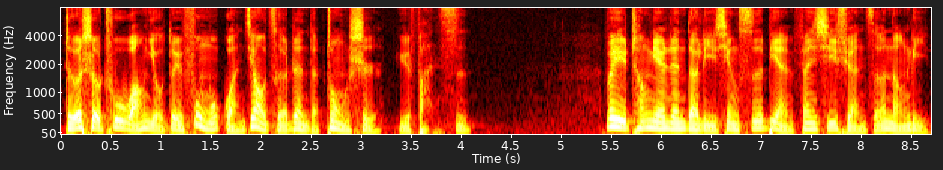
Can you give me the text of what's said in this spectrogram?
折射出网友对父母管教责任的重视与反思。未成年人的理性思辨、分析、选择能力，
